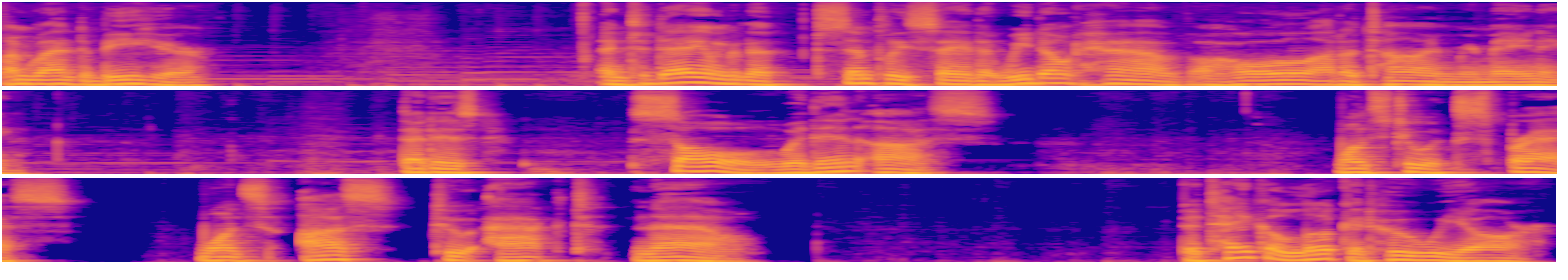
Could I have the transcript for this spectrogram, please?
I'm glad to be here. And today I'm going to simply say that we don't have a whole lot of time remaining. That is, soul within us wants to express, wants us to act now to take a look at who we are,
